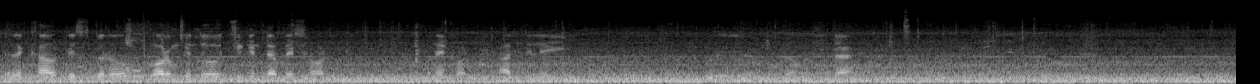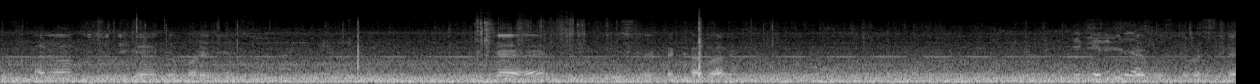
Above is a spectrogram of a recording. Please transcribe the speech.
তাহলে খাও টেস্ট করো। গরম কিন্তু চিকেনটা বেশ হট অনেক হট হাত দিলেই অবস্থা। আরও কিছু দিকে হয়তো পরে এটা একটা খাবার। পারছি না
